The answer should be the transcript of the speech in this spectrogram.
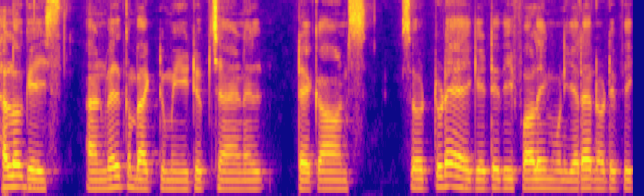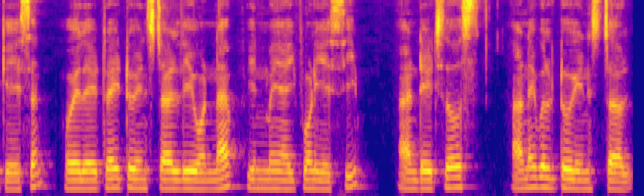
Hello guys and welcome back to my YouTube channel Teconz. So today I get the following one error notification while I try to install the one app in my iPhone SE and it shows unable to install.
